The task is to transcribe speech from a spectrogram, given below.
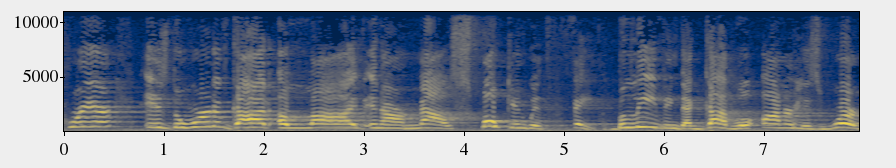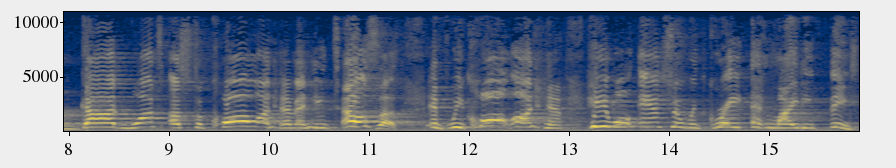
Prayer is the word of God alive in our mouths, spoken with faith, believing that God will honor his word. God wants us to call on him, and he tells us if we call on him, he will answer with great and mighty things.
